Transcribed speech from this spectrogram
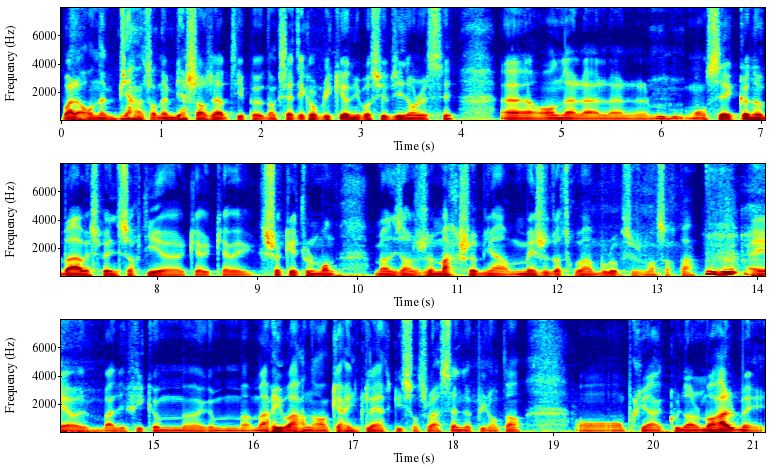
voilà, on aime bien, on aime bien changer un petit peu. Donc ça a été compliqué au niveau subside, on le sait. Euh, on, a la, la- la- on sait que Konoba avait fait une sortie euh, qui, avait choqué tout le monde, mais en disant je marche bien, mais je dois trouver un boulot parce que je m'en sors pas. Mhm. Et euh, bah, des filles comme, euh, comme Marie Warne, Karine Claire, qui sont sur la scène depuis longtemps, ont, ont pris un coup dans le moral, mais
